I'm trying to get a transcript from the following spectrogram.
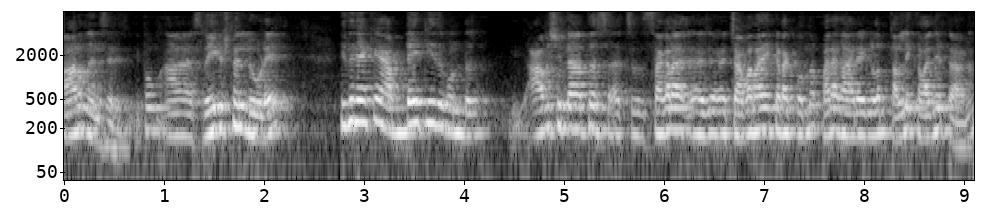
മാറുന്നതനുസരിച്ച് ഇപ്പം ശ്രീകൃഷ്ണനിലൂടെ ഇതിനെയൊക്കെ അപ്ഡേറ്റ് ചെയ്തുകൊണ്ട് ആവശ്യമില്ലാത്ത സകല ചവറായി കിടക്കുന്ന പല കാര്യങ്ങളും തള്ളിക്കളഞ്ഞിട്ടാണ്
